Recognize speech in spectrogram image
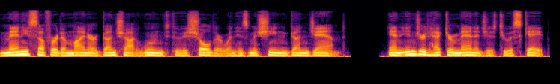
Manny suffered a minor gunshot wound to his shoulder when his machine gun jammed. An injured Hector manages to escape,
